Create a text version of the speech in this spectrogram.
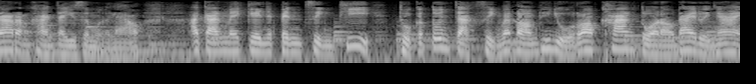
น่ารำคาญใจอยู่เสมอแล้ว อาการไมเกรนยังเป็นสิ่งที่ถูกกระตุ้นจากสิ่งแวดล้อมที่อยู่รอบข้างตัวเราได้โดยง่าย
